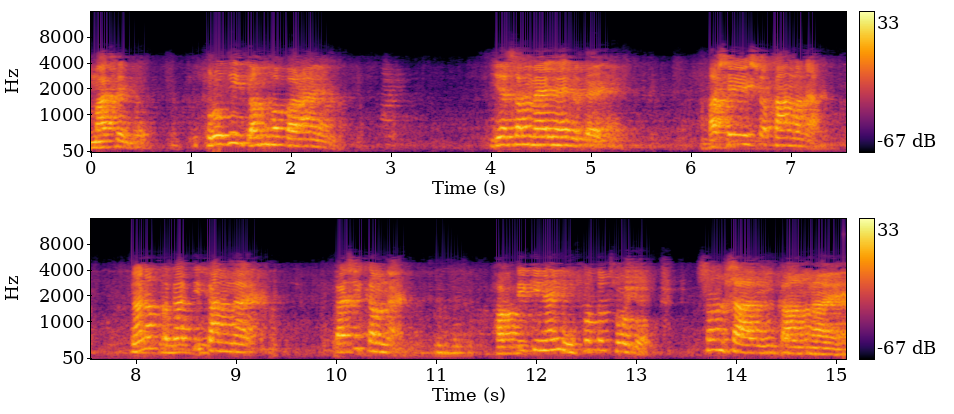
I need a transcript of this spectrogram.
माथे क्रोधी दम्भ परायण। यह सब मैल है हृदय अशेष कामना नाना प्रकार की कामनाएँ कैसी कामनाएँ भक्ति की नहीं, उसको तो छोड़ दो। संसारी कामनाएँ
